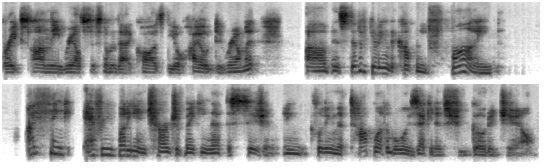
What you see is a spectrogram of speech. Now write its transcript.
brakes on the rail system that caused the Ohio derailment, um, instead of getting the company fined, I think everybody in charge of making that decision, including the top level executives, should go to jail.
